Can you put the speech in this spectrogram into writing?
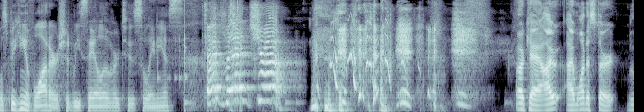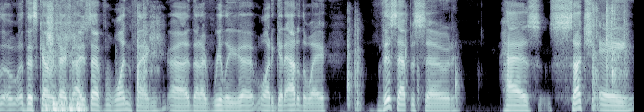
Well, speaking of water, should we sail over to Salineas? Adventure! Okay, I I want to start this conversation. I just have one thing uh, that I really uh, want to get out of the way. This episode has such a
